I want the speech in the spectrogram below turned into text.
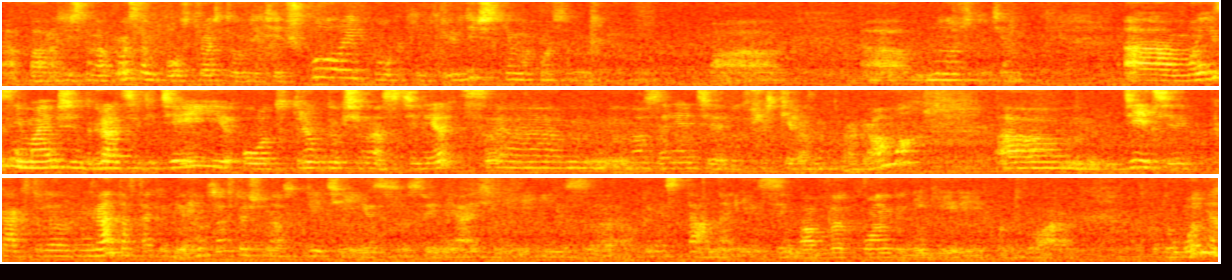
а, по различным вопросам, по устройству детей в школы, по каким-то юридическим вопросам, по а, множеству тем. А, мы занимаемся интеграцией детей от 3 до 18 лет. Эм, у нас занятия идут в шести разных программах. Дети как трудовых мигрантов, так и беженцев. То есть у нас дети из Средней Азии, из Афганистана, из Зимбабве, Конго, Нигерии, Кодвуара, откуда угодно.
